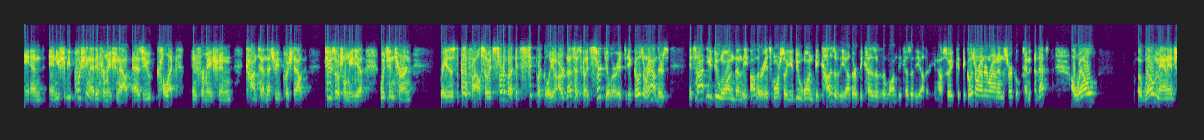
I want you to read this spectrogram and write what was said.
and and you should be pushing that information out as you collect information, content that should be pushed out to social media, which in turn raises the profile. So it's sort of a it's cyclical, you know, or not cyclical, it's circular. It, it goes around. There's it's not you do one then the other. It's more so you do one because of the other, because of the one, because of the other. You know, so it, it goes around and around in a circle, and that's a well a well managed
